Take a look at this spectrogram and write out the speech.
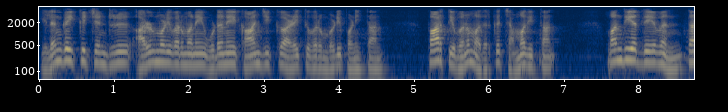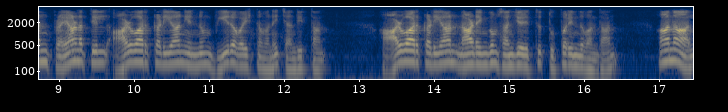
இலங்கைக்குச் சென்று அருள்மொழிவர்மனை உடனே காஞ்சிக்கு அழைத்து வரும்படி பணித்தான். பார்த்திபனும் அதற்கு சம்மதித்தான். வந்தியத்தேவன் தன் பிரயாணத்தில் ஆழ்வார்க்கடியான் என்னும் வீர வைஷ்ணவனை சந்தித்தான். ஆழ்வார்க்கடியான் நாடெங்கும் சஞ்சரித்து துப்பறிந்து வந்தான். ஆனால்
